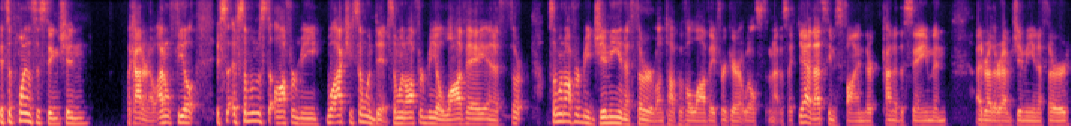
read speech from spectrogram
it's a pointless distinction. Like I don't know, I don't feel if if someone was to offer me, well, actually, someone did. Someone offered me Olave and a third. Someone offered me Jimmy and a third on top of Olave for Garrett Wilson, and I was like, yeah, that seems fine. They're kind of the same, and I'd rather have Jimmy in a third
